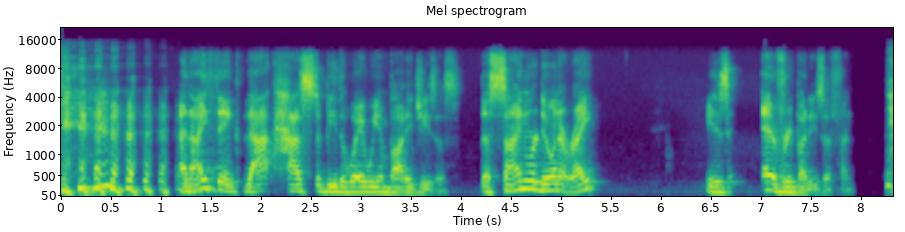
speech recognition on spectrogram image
And I think that has to be the way we embody Jesus. The sign we're doing it right is everybody's offended.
